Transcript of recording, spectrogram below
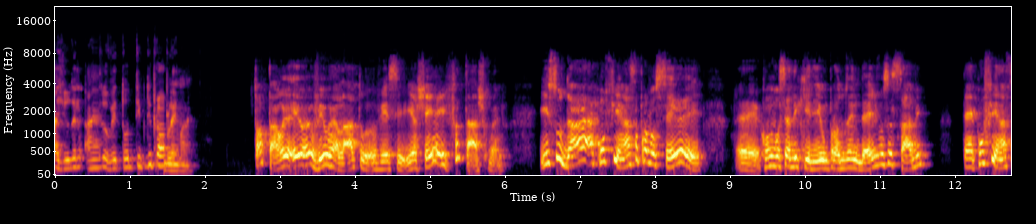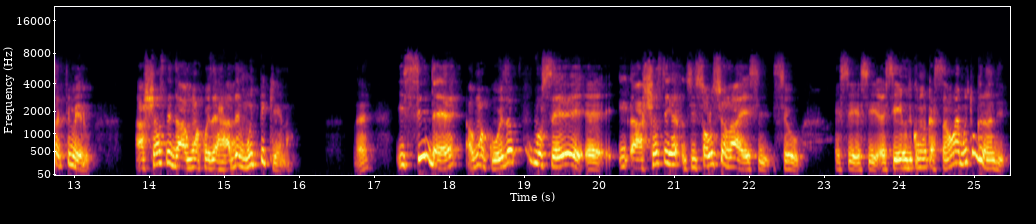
ajuda a resolver todo tipo de problema, né? Total, eu, eu, vi o relato, eu vi esse, e achei fantástico, velho. Isso dá a confiança para você, é, quando você adquirir um produto N10, você sabe, tem a confiança que, primeiro, a chance de dar alguma coisa errada é muito pequena, né? E se der alguma coisa, você, é, a chance de, de, solucionar esse seu, esse, esse, esse erro de comunicação é muito grande,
